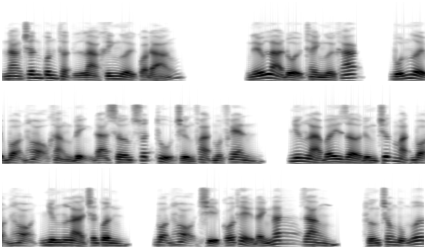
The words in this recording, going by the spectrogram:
Nàng chân quân thật là khinh người quá đáng. Nếu là đổi thành người khác, bốn người bọn họ khẳng định đã sớm xuất thủ trừng phạt một phen, nhưng là bây giờ đứng trước mặt bọn họ nhưng là chân quân, bọn họ chỉ có thể đánh nát răng, hướng trong bụng ướt.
